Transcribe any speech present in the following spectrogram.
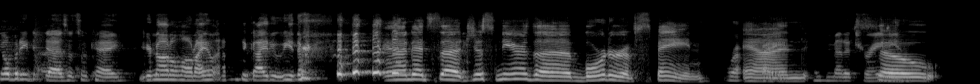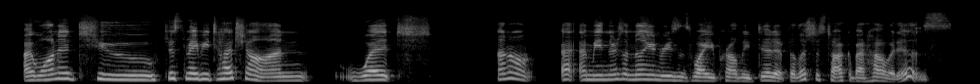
Nobody does. It's okay. You're not alone. I, don't think I do either. and it's uh, just near the border of Spain. Right. And Mediterranean. So I wanted to just maybe touch on what I don't I, I mean, there's a million reasons why you probably did it, but let's just talk about how it is.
